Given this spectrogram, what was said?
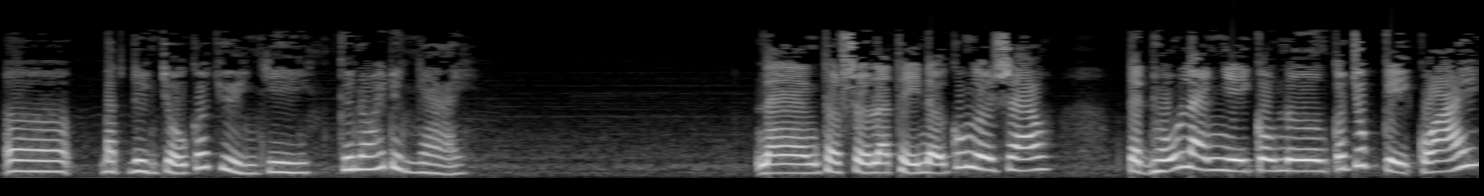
Ờ, Bạch đường chủ có chuyện gì, cứ nói đừng ngại. Nàng thật sự là thị nữ của ngươi sao? Tình huống Lan Nhi cô nương có chút kỳ quái.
